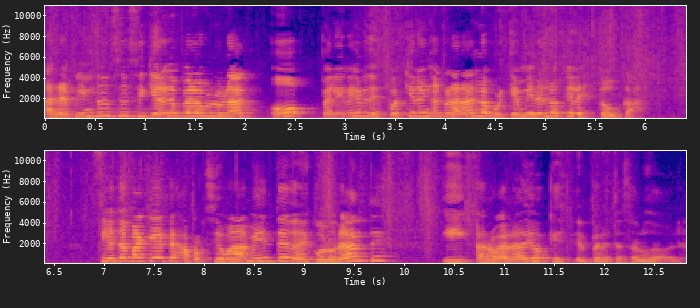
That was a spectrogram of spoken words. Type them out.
Arrepiéntanse si quieren el pelo blue black o peli negra y después quieren aclararlo porque miren lo que les toca. Siete paquetes aproximadamente de decolorante y a rogarle a Dios que el pelo esté saludable.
